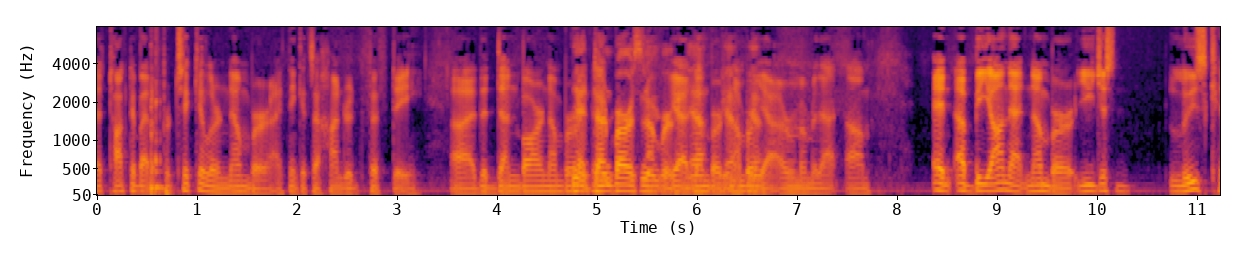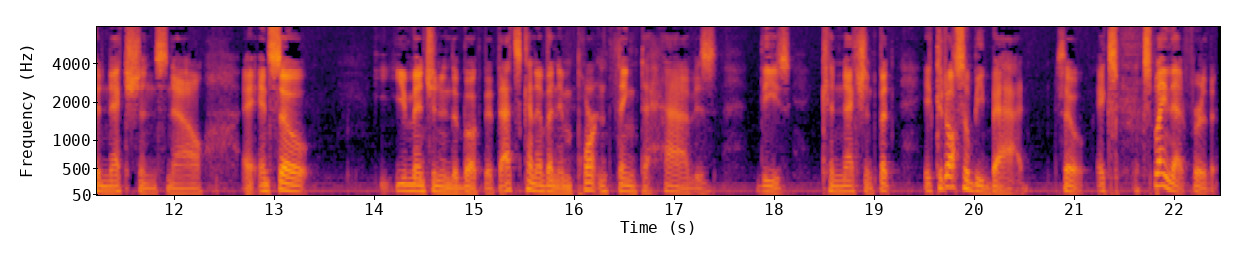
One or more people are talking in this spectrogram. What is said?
that talked about a particular number. I think it's 150. Uh, the Dunbar number. Yeah. Dunbar's number. Yeah, Yeah, Dunbar's yeah, number. yeah. Yeah. I remember that. Um, and uh, beyond that number, you just lose connections now. And so you mentioned in the book that that's kind of an important thing to have is these connections, but it could also be bad. So ex- explain that further.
